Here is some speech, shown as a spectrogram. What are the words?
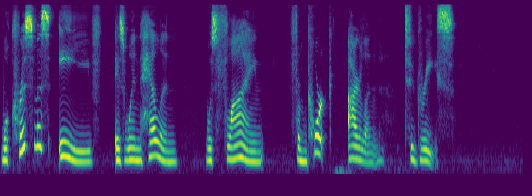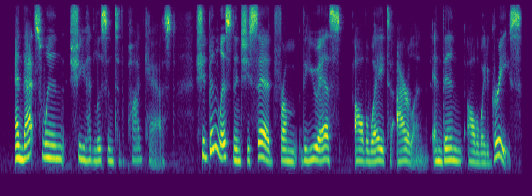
Well, Christmas Eve is when Helen was flying from Cork, Ireland to Greece. And that's when she had listened to the podcast. She'd been listening, she said, from the U.S. all the way to Ireland and then all the way to Greece.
